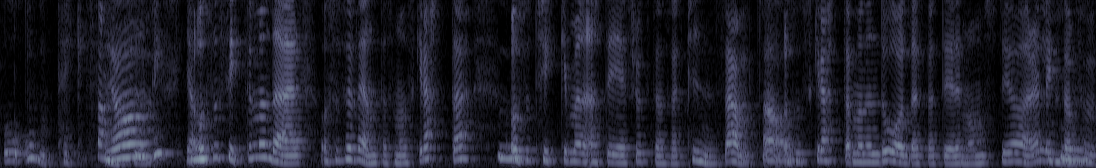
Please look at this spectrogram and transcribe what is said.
och otäckt samtidigt. Ja, och så sitter man där och så förväntas man skratta och så tycker man att det är fruktansvärt pinsamt. Ja. Och så skrattar man ändå därför att det är det man måste göra liksom. För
